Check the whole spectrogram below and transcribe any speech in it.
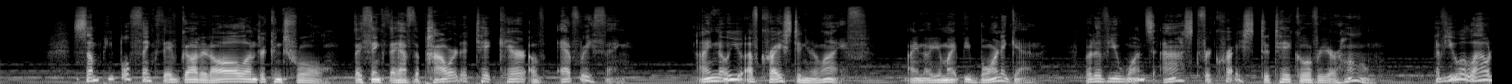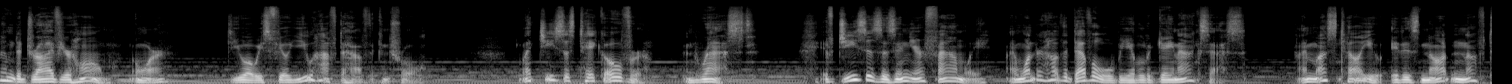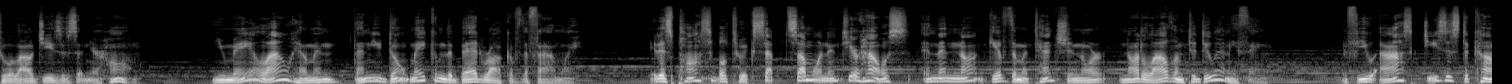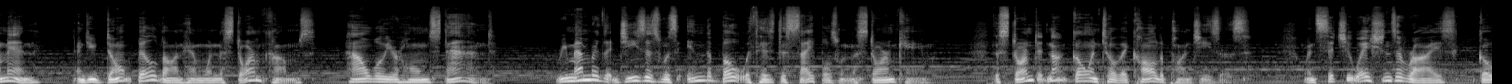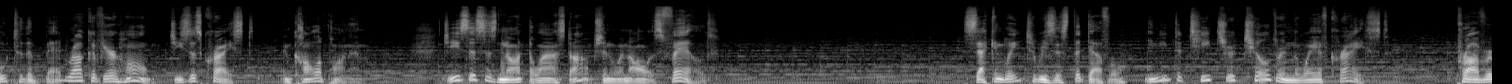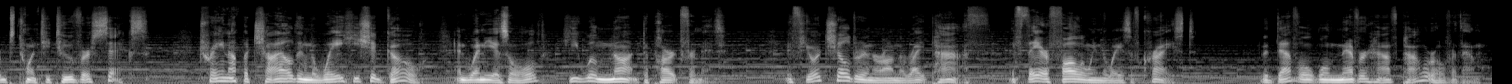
Some people think they've got it all under control. They think they have the power to take care of everything. I know you have Christ in your life. I know you might be born again. But have you once asked for Christ to take over your home? Have you allowed Him to drive your home? Or do you always feel you have to have the control? Let Jesus take over and rest. If Jesus is in your family, I wonder how the devil will be able to gain access. I must tell you, it is not enough to allow Jesus in your home. You may allow him, and then you don't make him the bedrock of the family. It is possible to accept someone into your house and then not give them attention or not allow them to do anything. If you ask Jesus to come in and you don't build on him when the storm comes, how will your home stand? Remember that Jesus was in the boat with his disciples when the storm came. The storm did not go until they called upon Jesus. When situations arise, go to the bedrock of your home, Jesus Christ, and call upon him. Jesus is not the last option when all has failed. Secondly, to resist the devil, you need to teach your children the way of Christ. Proverbs 22, verse 6 Train up a child in the way he should go, and when he is old, he will not depart from it. If your children are on the right path, if they are following the ways of Christ, the devil will never have power over them.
